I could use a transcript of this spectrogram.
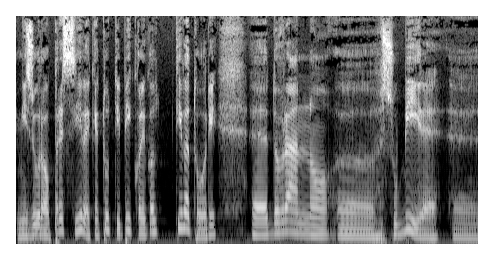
misura oppressiva è che tutti i piccoli coltivatori eh, dovranno eh, subire eh,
